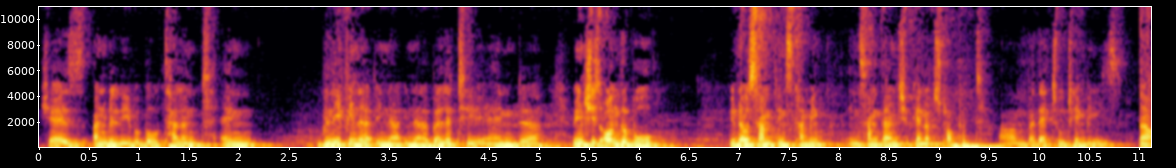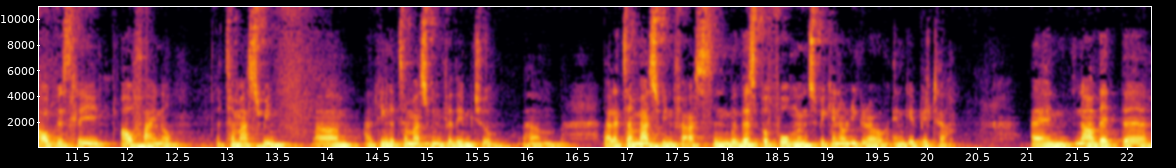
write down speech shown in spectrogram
she has unbelievable talent and belief in her, in her, in her ability. And uh, when she's on the ball, you know something's coming, and sometimes you cannot stop it. Um, but that's who Thembi. Now, obviously, our final, it's a must win. Um, I think it's a must win for them too. Um, but it's a must win for us. And with this performance, we can only grow and get better. And now that the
